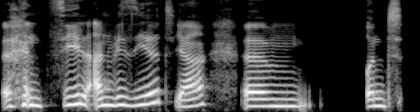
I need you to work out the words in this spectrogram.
äh, ein Ziel anvisiert, ja, ähm, und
